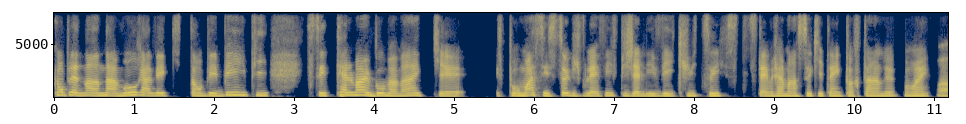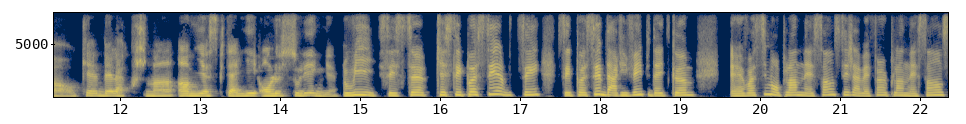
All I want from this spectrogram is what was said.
complètement en amour avec ton bébé. Puis c'est tellement un beau moment que pour moi, c'est ça que je voulais vivre, puis je l'ai vécu, tu sais. C'était vraiment ça qui était important, là. Ouais. Wow, quel bel accouchement en mi-hospitalier. On le souligne. Oui, c'est ça. Que c'est possible, tu sais. C'est possible d'arriver puis d'être comme, euh, voici mon plan de naissance. Sais, j'avais fait un plan de naissance.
